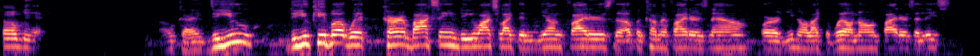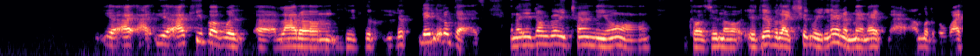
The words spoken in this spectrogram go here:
so be it. Okay. Do you do you keep up with current boxing? Do you watch like the young fighters, the up and coming fighters now, or you know, like the well known fighters at least? Yeah, I, I, yeah I keep up with uh, a lot of them. They little guys, and they don't really turn me on because you know if they were like Sugar Ray Leonard, man, I, I'm gonna go watch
